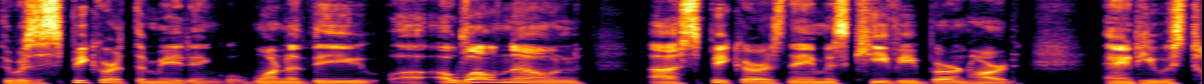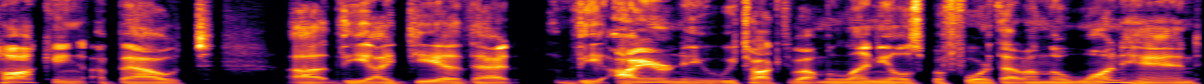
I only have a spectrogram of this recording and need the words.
there was a speaker at the meeting. One of the uh, a well-known uh, speaker. His name is Kiwi Bernhard, and he was talking about uh, the idea that the irony we talked about millennials before. That on the one hand,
